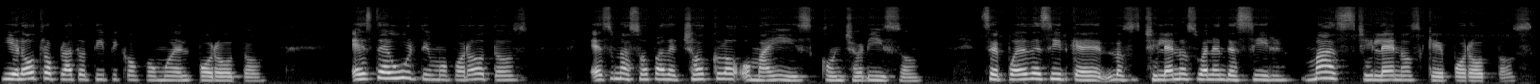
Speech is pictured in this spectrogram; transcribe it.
y el otro plato típico como el poroto. Este último porotos es una sopa de choclo o maíz con chorizo se puede decir que los chilenos suelen decir más chilenos que porotos.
